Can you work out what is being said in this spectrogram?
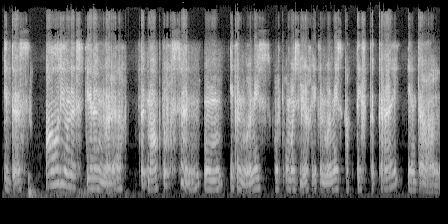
het dus al die ondersteuning nodig. Dit maak tog sin om ekonomies of om ons jeug ekonomies aktief te kry en te hou.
